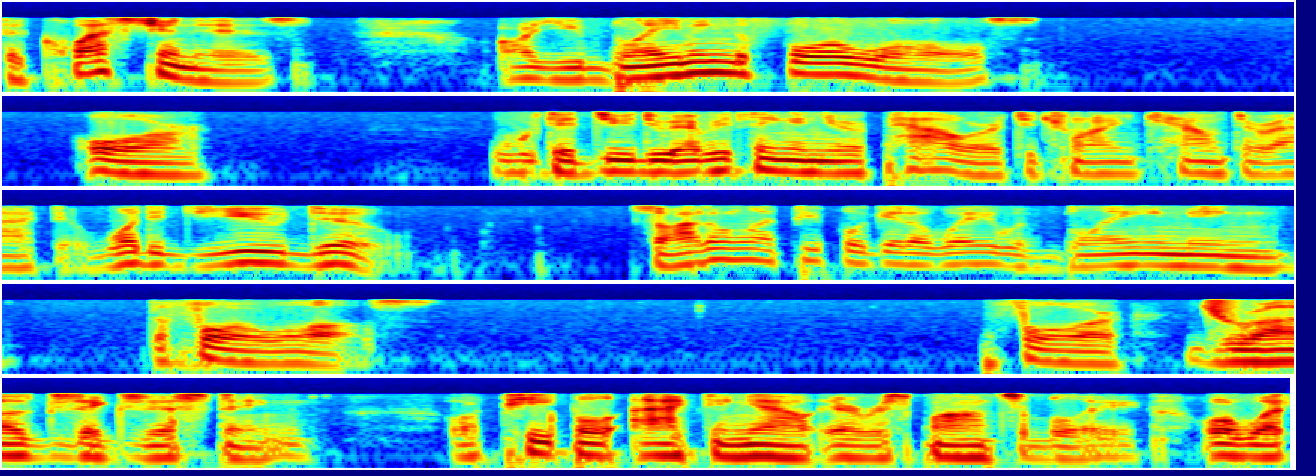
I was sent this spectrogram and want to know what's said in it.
The question is, are you blaming the four walls, or did you do everything in your power to try and counteract it? What did you do? So I don't let people get away with blaming the four walls for drugs existing or people acting out irresponsibly or what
